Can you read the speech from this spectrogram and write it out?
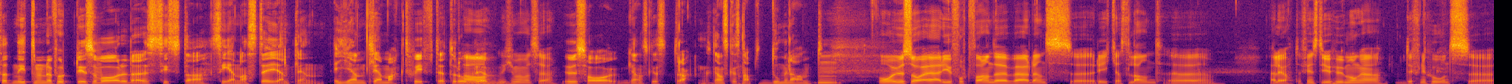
Så att 1940 så var det där sista, senaste egentligen, egentliga maktskiftet och då ja, blev det kan man väl säga. USA ganska, strax, ganska snabbt dominant. Mm. Och USA är ju fortfarande världens eh, rikaste land. Eh, eller ja, det finns det ju hur många definitions... Eh,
